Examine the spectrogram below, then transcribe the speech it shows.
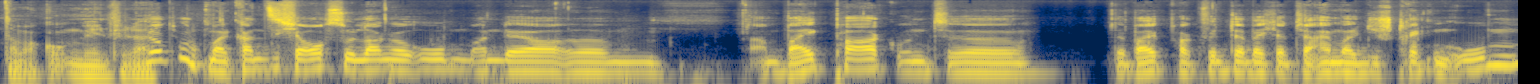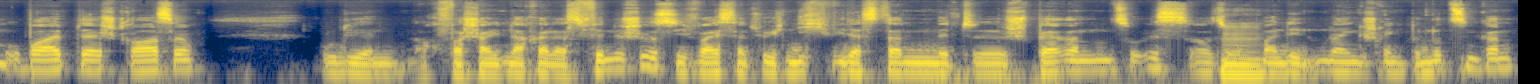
Da mal gucken gehen vielleicht. Ja gut, man kann sich ja auch so lange oben an der ähm, am Bikepark und äh, der Bikepark Winterberg hat ja einmal die Strecken oben oberhalb der Straße, wo die dann auch wahrscheinlich nachher das Finish ist. Ich weiß natürlich nicht, wie das dann mit äh, Sperren und so ist, also Mhm. ob man den uneingeschränkt benutzen kann.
